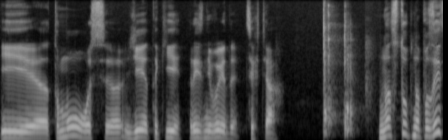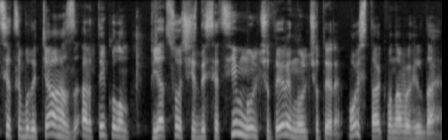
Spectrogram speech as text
і е, тому ось е, є такі різні види цих тяг. Наступна позиція це буде тяга з артикулом 567 0404. Ось так вона виглядає.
